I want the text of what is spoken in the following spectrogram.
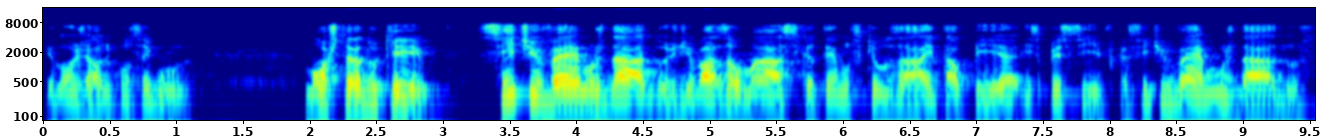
kJ por segundo. Mostrando que, se tivermos dados de vazão máxima, temos que usar a entalpia específica. Se tivermos dados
